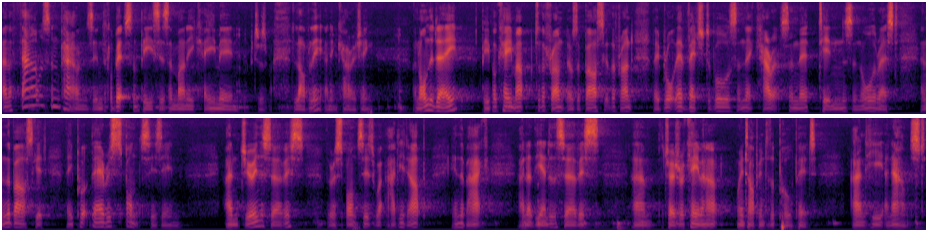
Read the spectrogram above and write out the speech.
and a thousand pounds in little bits and pieces of money came in, which was lovely and encouraging. And on the day, people came up to the front. There was a basket at the front. They brought their vegetables and their carrots and their tins and all the rest. And in the basket, they put their responses in. And during the service, the responses were added up in the back. And at the end of the service, um, the treasurer came out, went up into the pulpit, and he announced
